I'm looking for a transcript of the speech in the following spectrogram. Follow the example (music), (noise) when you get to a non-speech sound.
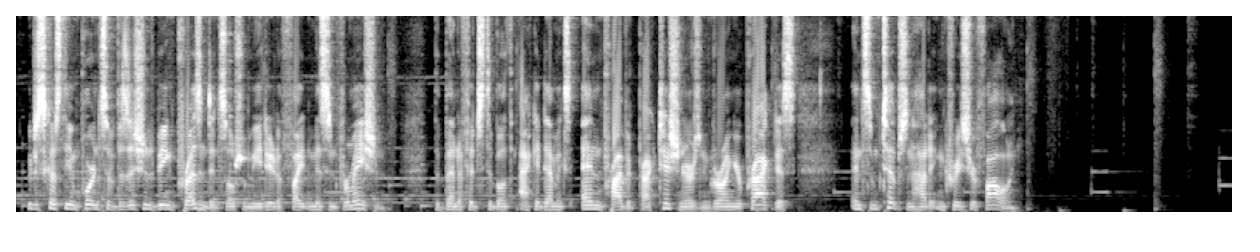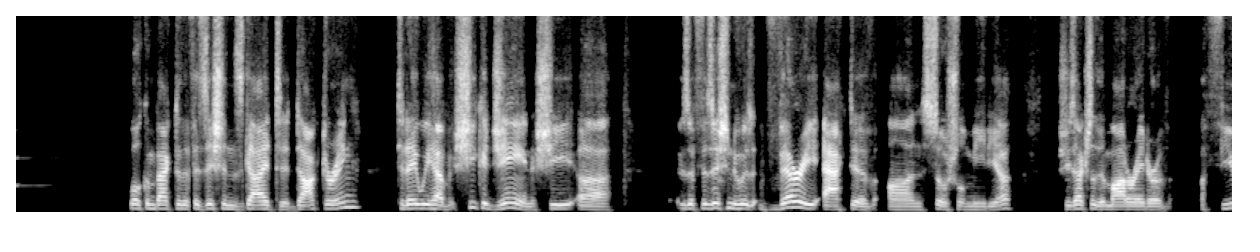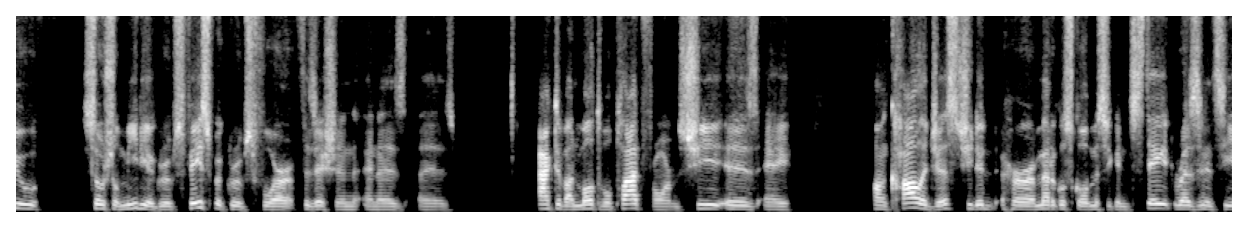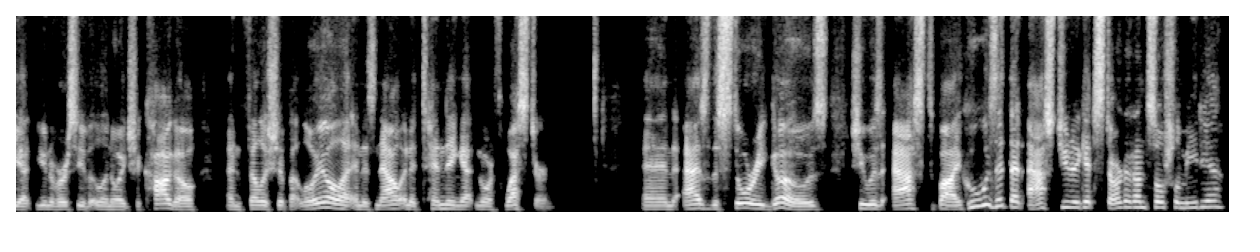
We discuss the importance of physicians being present in social media to fight misinformation, the benefits to both academics and private practitioners in growing your practice, and some tips on how to increase your following. Welcome back to the Physician's Guide to Doctoring. Today we have Shikha Jain. She uh, is a physician who is very active on social media. She's actually the moderator of a few social media groups, Facebook groups for physician, and is is active on multiple platforms. She is a oncologist. She did her medical school at Michigan State, residency at University of Illinois Chicago, and fellowship at Loyola, and is now an attending at Northwestern. And as the story goes, she was asked by who was it that asked you to get started on social media,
